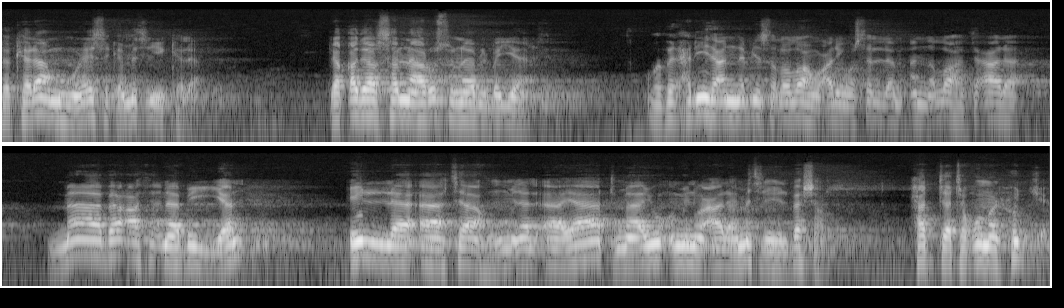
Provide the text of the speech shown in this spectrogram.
فكلامه ليس كمثله كلام. لقد أرسلنا رسلنا بالبينات وفي الحديث عن النبي صلى الله عليه وسلم أن الله تعالى ما بعث نبيا إلا آتاه من الآيات ما يؤمن على مثله البشر حتى تقوم الحجة.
